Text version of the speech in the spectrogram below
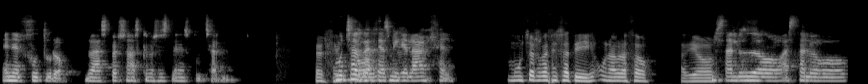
en el futuro las personas que nos estén escuchando. Muchas gracias, Miguel Ángel. Muchas gracias a ti. Un abrazo. Adiós. Un saludo. Hasta luego.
